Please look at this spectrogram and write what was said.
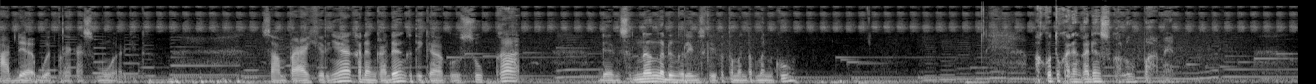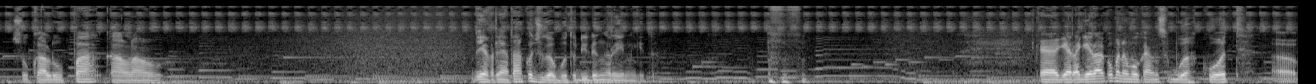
ada buat mereka semua gitu. Sampai akhirnya kadang-kadang ketika aku suka dan seneng ngedengerin cerita teman-temanku, aku tuh kadang-kadang suka lupa men. Suka lupa kalau ya ternyata aku juga butuh didengerin gitu. Kayak gara-gara aku menemukan sebuah quote um,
